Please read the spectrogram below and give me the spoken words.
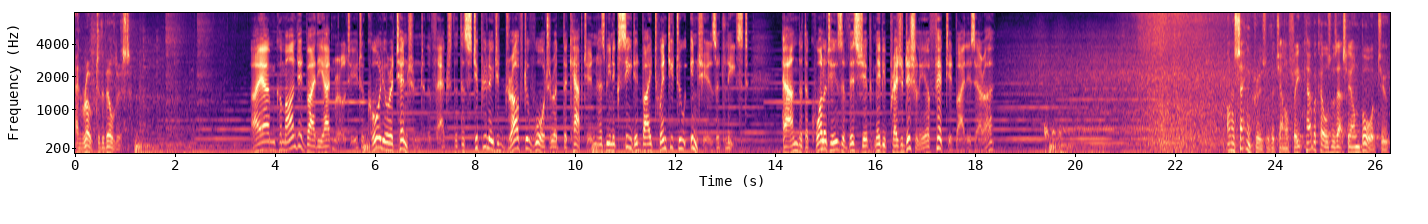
and wrote to the builders. I am commanded by the Admiralty to call your attention to the fact that the stipulated draught of water at the captain has been exceeded by 22 inches at least and that the qualities of this ship may be prejudicially affected by this error. On a second cruise with the Channel Fleet, Cowper Coles was actually on board to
